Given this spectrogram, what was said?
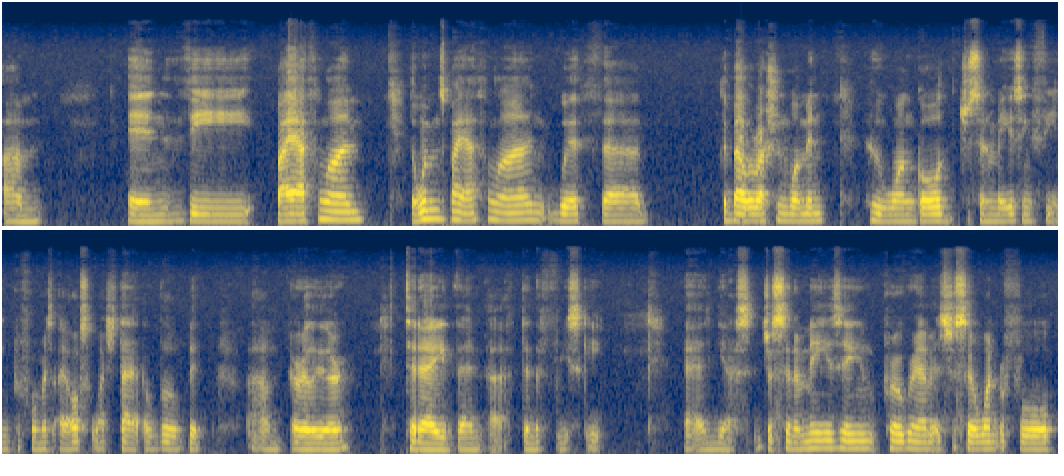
um, in the biathlon, the women's biathlon with uh, the Belarusian woman who won gold. Just an amazing feat and performance. I also watched that a little bit um, earlier today than uh, than the free skate. And yes, just an amazing program. It's just a wonderful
